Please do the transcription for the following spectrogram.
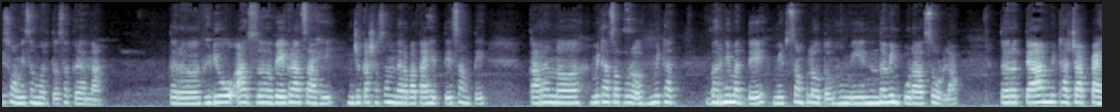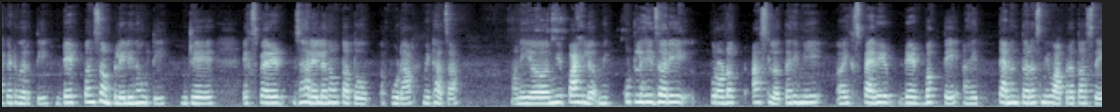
स्वामी समर्थ सगळ्यांना. तर व्हिडिओ आज वेगळाच आहे. म्हणजे कशा संदर्भात आहेत ते सांगते. कारण मिठाचा पु मिठा भरणीमध्ये मीठ संपलं होतं म्हणून मी नवीन पुडा सोडला. तर त्या मिठाच्या पॅकेटवरती डेट पण संपलेली नव्हती. म्हणजे एक्सपायरेड झालेला नव्हता तो पुडा मिठाचा. आणि मी पाहिलं मी कुठलंही जरी प्रॉडक्ट असलं तरी मी एक्सपायरी डेट बघते आणि त्यानंतरच मी वापरत असते.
